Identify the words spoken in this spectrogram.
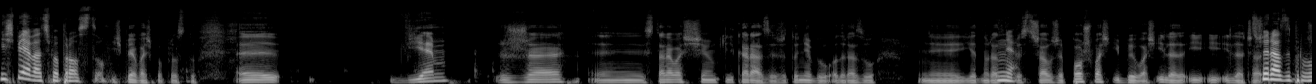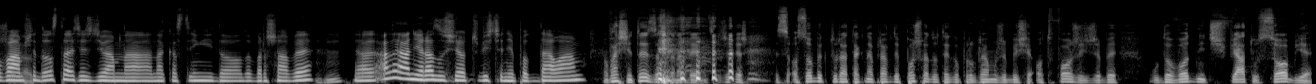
i śpiewać po prostu. I śpiewać po prostu. Wiem, że starałaś się kilka razy, że to nie był od razu jednorazowy Nie. strzał, że poszłaś i byłaś. Ile, i, i, ile? Trzy razy próbowałam razy. się dostać, jeździłam na, na castingi do, do Warszawy, Mhm. ale ani razu się oczywiście nie poddałam. No właśnie, to jest zastanawiające, że wiesz, z osoby, która tak naprawdę poszła do tego programu, żeby się otworzyć, żeby udowodnić światu sobie,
